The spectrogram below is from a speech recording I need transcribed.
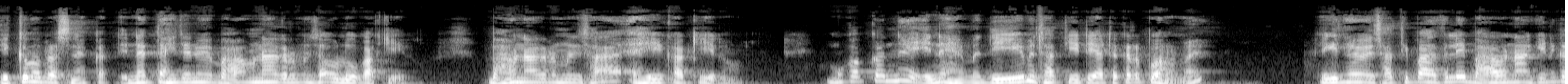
එකම ප්‍රශ්නයක්වත් එන්නේ නැත්නම් හිතන්නේ මේ භාවනා ක්‍රම නිසා ඔලෝක කියනවා. භාවනා ක්‍රම නිසා ඇහි එකක් කියනවා. මොකක්වත් නැහැ එන හැමදේම සතියට යට කරපුවාම ඒක නිසා සතිපාසලේ භාවනා කියන එක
